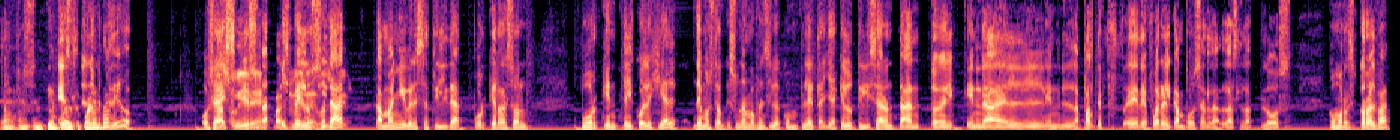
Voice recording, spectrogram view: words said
en, en- pues, en tiempo lo que 40, te digo. O sea, es, subir, es ¿eh? una- es subir, a velocidad, tamaño y versatilidad. ¿Por qué razón? Porque en el colegial demostraron que es un arma ofensiva completa, ya que lo utilizaron tanto en, el- en la, el- en la parte eh, de fuera del campo, o sea, la- las, la- los como receptor alfa,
